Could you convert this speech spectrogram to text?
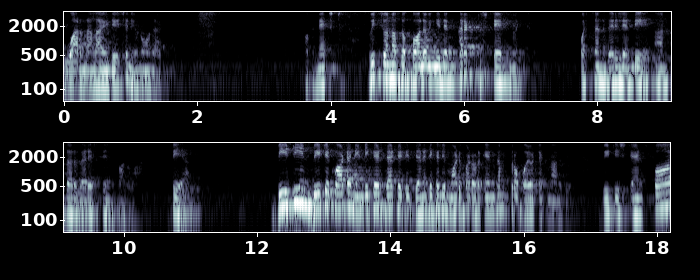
vernalization. You know that. Okay, next. Which one of the following is a correct statement? Question very lengthy, answer very simple one. See here. BT in BT cotton indicate that it is genetically modified organism through biotechnology. BT stands for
